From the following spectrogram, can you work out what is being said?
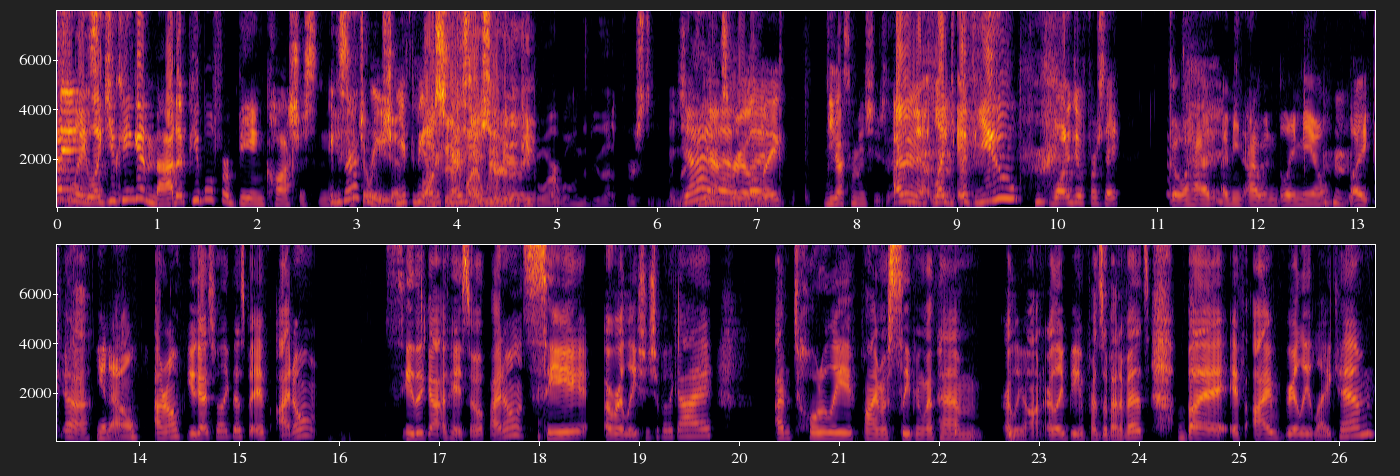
Exactly. Like you can get mad at people for being cautious in these exactly. You have to be Honestly, I find it Especially weirder that people are willing to do that first. but, like, Yeah. yeah, it's real. like- Like, you got some issues. There. I don't know. Like if you want to do a first date, go ahead. I mean, I wouldn't blame you. Mhm. Like yeah. you know, I don't know if you guys feel like this, but if I don't see the guy, okay, so if I don't see a relationship with a guy, I'm totally fine with sleeping with him early on or like being friends with benefits. But if I really like him,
